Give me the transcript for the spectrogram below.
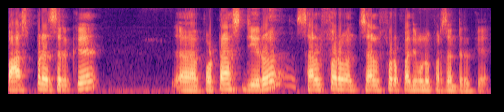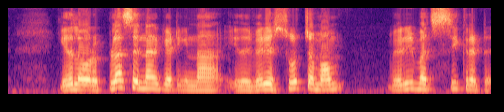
பாஸ்பரஸ் இருக்குது பொட்டாஷ் ஜீரோ சல்ஃபர் வந்து சல்ஃபர் பதிமூணு பர்சன்ட் இருக்குது இதில் ஒரு ப்ளஸ் என்னன்னு கேட்டிங்கன்னா இது வெரி சூட்சமம் வெரி மச் சீக்ரெட்டு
